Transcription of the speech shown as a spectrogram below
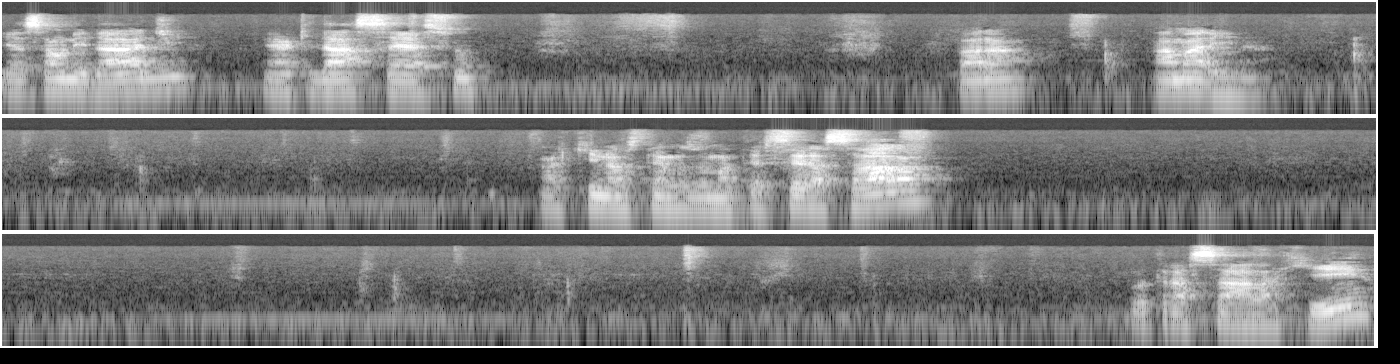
E essa unidade é a que dá acesso para a marina. Aqui nós temos uma terceira sala. Outra sala aqui.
